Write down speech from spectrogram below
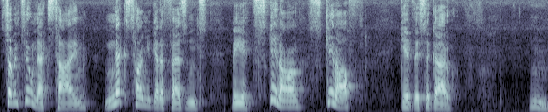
So until next time, next time you get a pheasant, be it skin on, skin off, give this a go. Mm,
